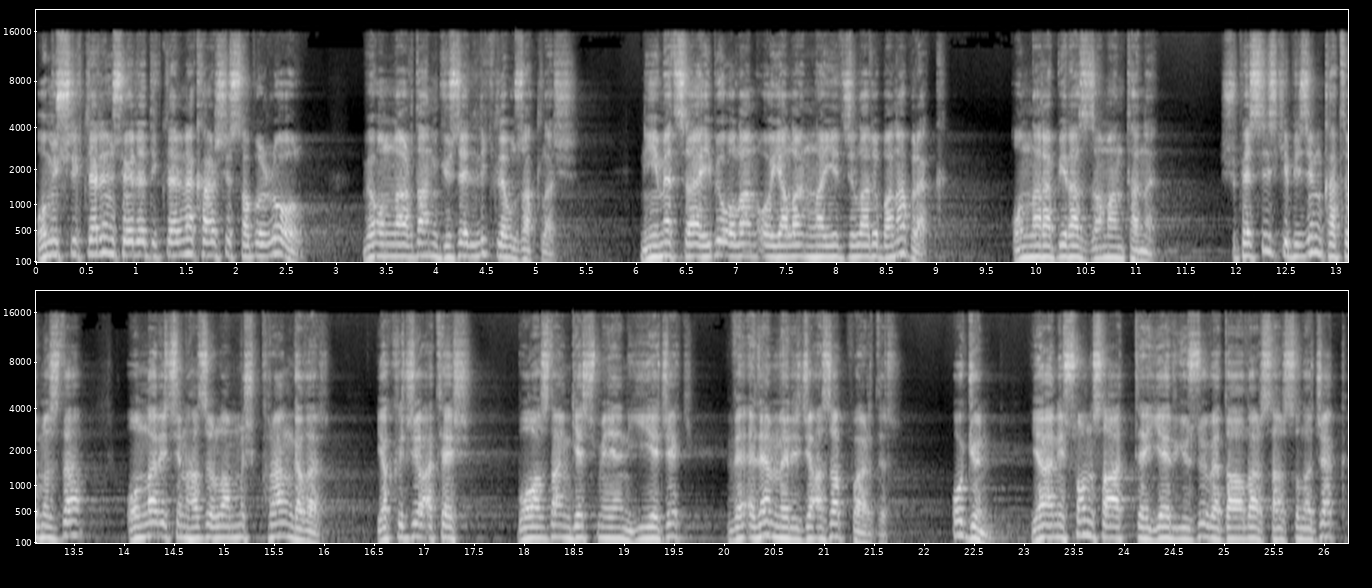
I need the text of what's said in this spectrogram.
O müşriklerin söylediklerine karşı sabırlı ol ve onlardan güzellikle uzaklaş. Nimet sahibi olan o yalanlayıcıları bana bırak. Onlara biraz zaman tanı. Şüphesiz ki bizim katımızda onlar için hazırlanmış prangalar, yakıcı ateş, boğazdan geçmeyen yiyecek ve elem verici azap vardır. O gün yani son saatte yeryüzü ve dağlar sarsılacak,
